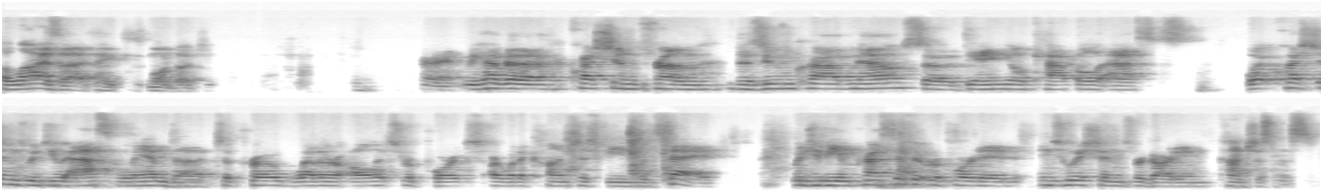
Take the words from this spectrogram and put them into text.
ELIZA, I think, is more dodgy. All right, we have a question from the Zoom crowd now. So Daniel Capel asks, what questions would you ask LaMDA to probe whether all its reports are what a conscious being would say? Would you be impressed if it reported intuitions regarding consciousness?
